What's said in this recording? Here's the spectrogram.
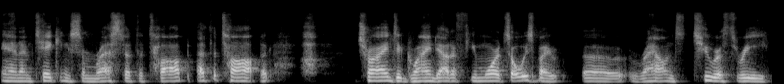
And I'm taking some rest at the top, at the top, but trying to grind out a few more. It's always by uh, round two or three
